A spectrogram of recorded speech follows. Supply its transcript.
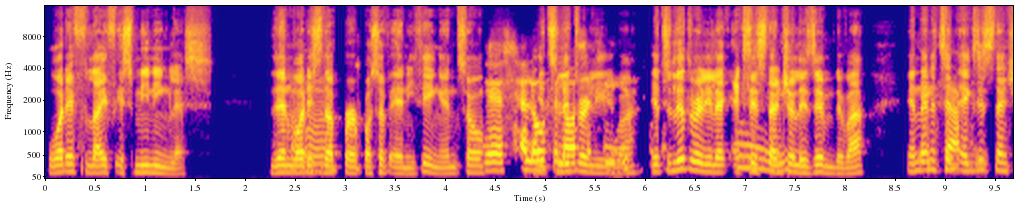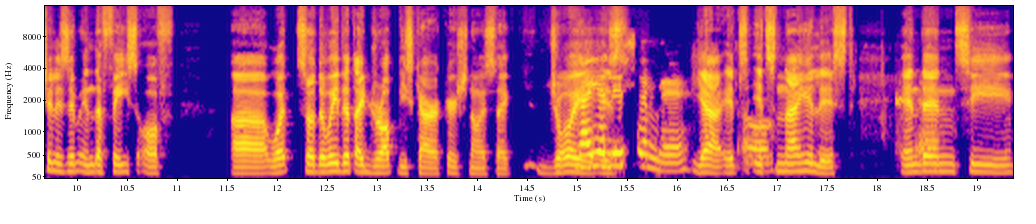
what if life is meaningless? Then what is the purpose of anything? And so Yes, hello it's literally philosophy. diba? it's literally like Mm. existentialism diba? and then it's an existentialism in the face of uh what so the way that i drop these characters now is like joy is eh. yeah it's Oh. it's nihilist and Yeah. then see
